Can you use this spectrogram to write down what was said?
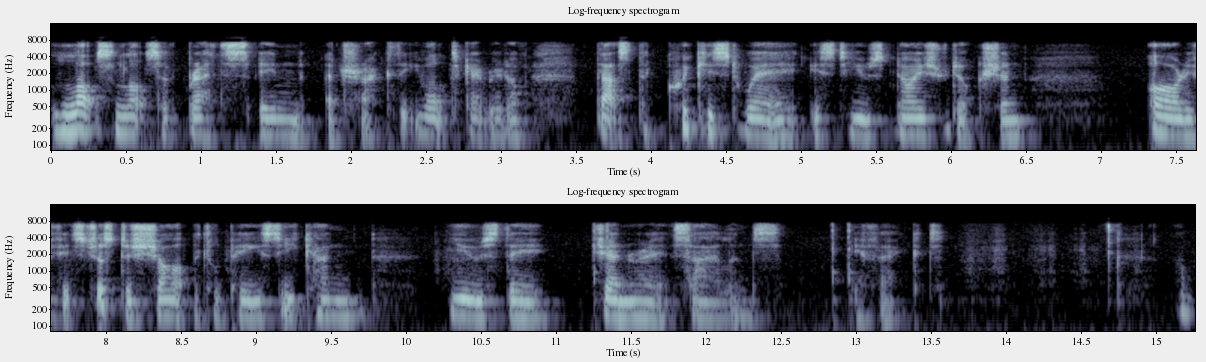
lots and lots of breaths in a track that you want to get rid of, that's the quickest way is to use noise reduction. Or if it's just a short little piece, you can use the generate silence effect. Um,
